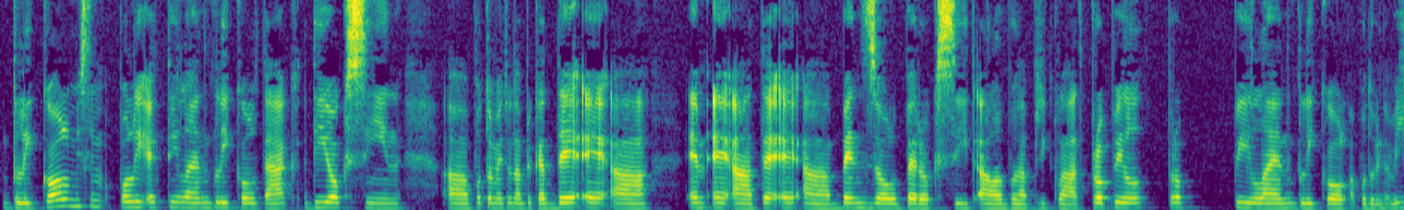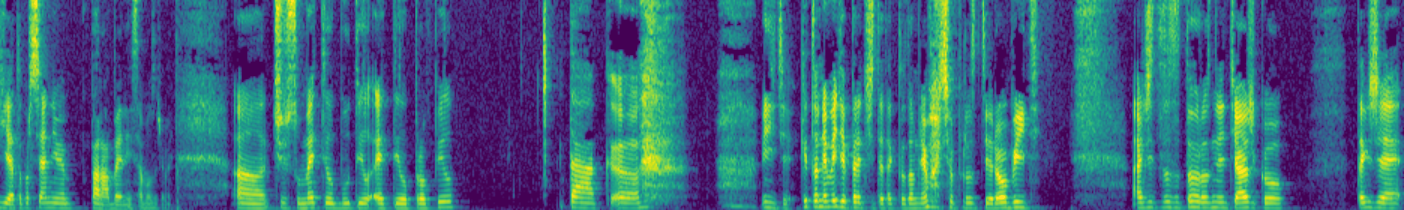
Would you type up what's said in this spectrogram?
glykol, myslím polyetylen glykol, tak, dioxín, a potom je tu napríklad DEA, MEA, TEA, benzol, peroxid alebo napríklad propyl, propylen, glykol a podobne. No, vidíte, ja to proste ani neviem, parabény samozrejme. Uh, čiže sú metyl, butyl, etyl, propyl, tak uh, vidíte, keď to neviete prečítať, tak to tam nemá čo proste robiť. A číta sa to hrozne ťažko. Takže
